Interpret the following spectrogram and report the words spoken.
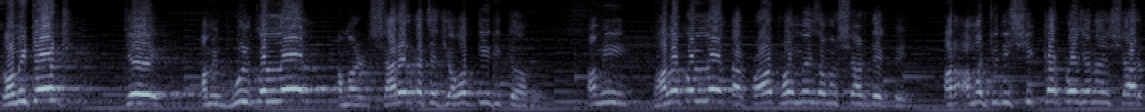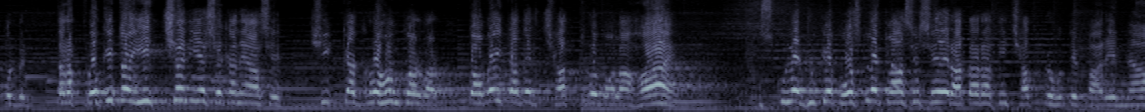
কমিটেড যে আমি ভুল করলে আমার স্যারের কাছে জবাব দিয়ে দিতে হবে। আমি ভালো করলে তার পারফরমেন্স আমার স্যার দেখবে। আর আমার যদি শিক্ষার প্রয়োজন হয়, স্যার করবেন। তারা প্রকৃত ইচ্ছে নিয়ে সেখানে আসে, শিক্ষা গ্রহণ করবার। তবেই তাদের ছাত্র বলা হয়। স্কুলে ঢুকে বসলে ক্লাসে সে রাতারাতি ছাত্র হতে পারে না।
